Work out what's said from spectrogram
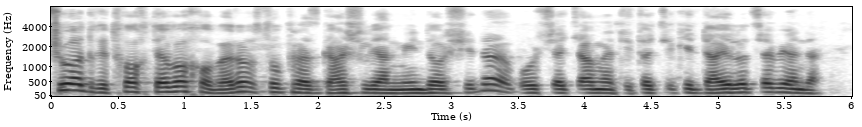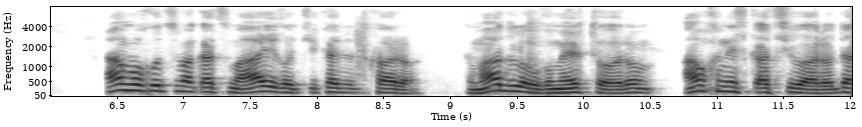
შუადღით ხო ხდება ხოლმე რომ სუფრას გაშლიან მინდორში და პურჩეჭამეთი და ჭიქი დაილოცებიან და ამ მოხუცმა კაცმა აიღო ჭიქა და თქვა რომ გმადლობ ღმერთო რომ ამ ხნის კაცი ვარო და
